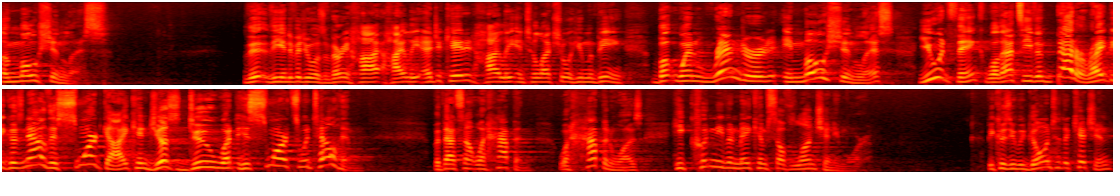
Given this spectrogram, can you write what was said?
emotionless. The, the individual was a very high, highly educated, highly intellectual human being. But when rendered emotionless, you would think, well, that's even better, right? Because now this smart guy can just do what his smarts would tell him. But that's not what happened. What happened was he couldn't even make himself lunch anymore. Because he would go into the kitchen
